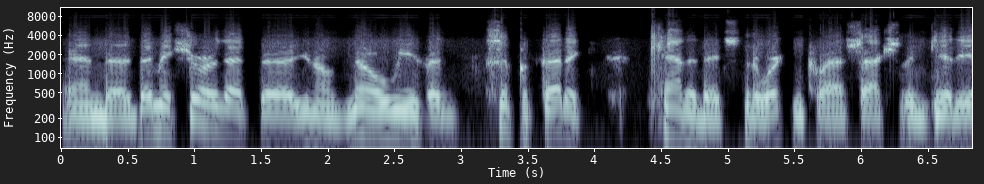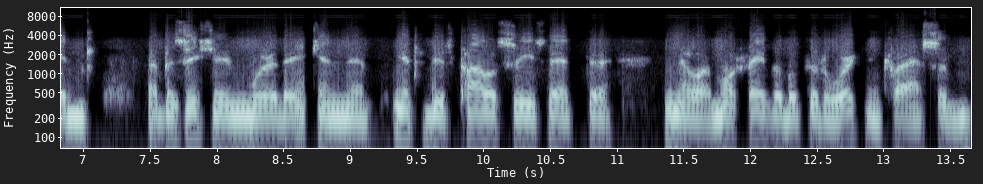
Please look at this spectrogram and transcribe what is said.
and they make sure that you know no even sympathetic candidates to the working class actually get in a position where they can uh, introduce policies that uh, you know are more favorable to the working class. And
